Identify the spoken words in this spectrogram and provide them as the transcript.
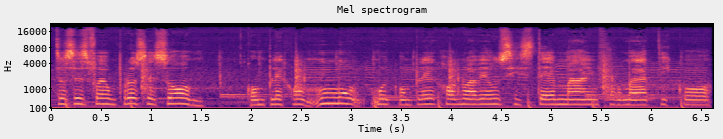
Entonces fue un proceso complejo, muy, muy complejo. No había un sistema informático,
